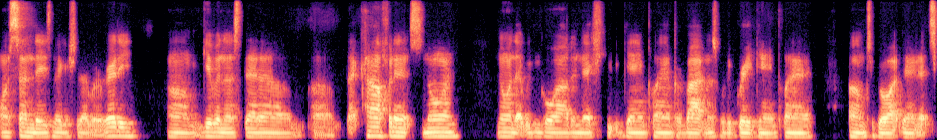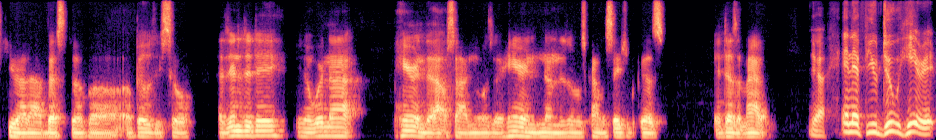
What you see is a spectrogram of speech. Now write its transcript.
on Sundays, making sure that we're ready, um, giving us that uh, that confidence, knowing knowing that we can go out and execute the game plan, providing us with a great game plan um, to go out there and execute at our best of uh, ability. So at the end of the day, you know, we're not hearing the outside noise or hearing none of those conversations because it doesn't matter. Yeah. And if you do hear it,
